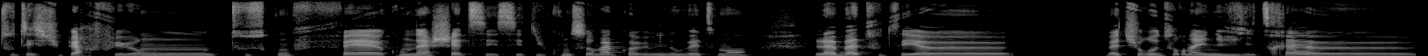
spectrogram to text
tout est superflu. On, tout ce qu'on fait qu'on achète, c'est du consommable quand même, nos vêtements. Là-bas, tout est... Euh, bah, tu retournes à une vie très euh,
